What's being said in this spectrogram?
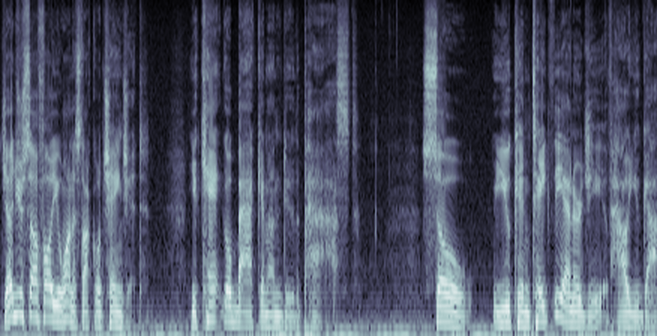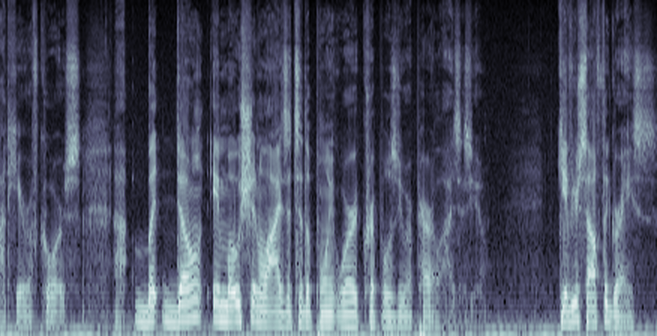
Judge yourself all you want, it's not going to change it. You can't go back and undo the past. So you can take the energy of how you got here, of course, uh, but don't emotionalize it to the point where it cripples you or paralyzes you. Give yourself the grace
